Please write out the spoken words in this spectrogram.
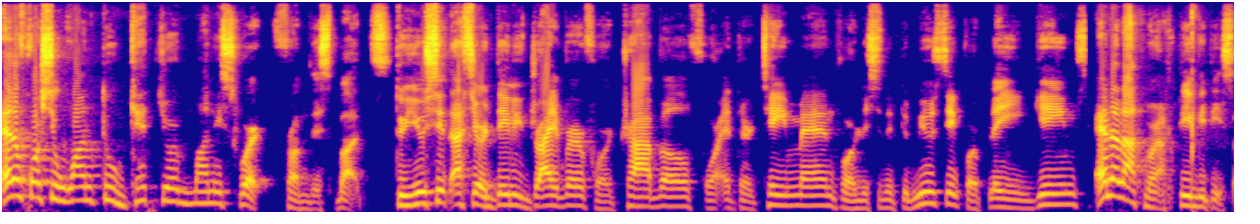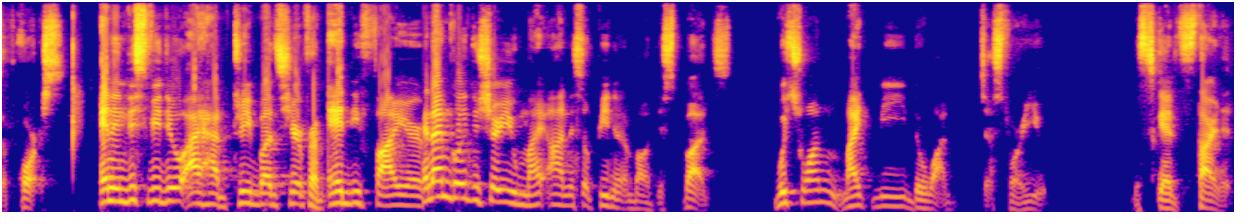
And of course, you want to get your money's worth from these buds. To use it as your daily driver for travel, for entertainment, for listening to music, for playing games, and a lot more activities, of course. And in this video, I have three buds here from Edifier, and I'm going to share you my honest opinion about these buds. Which one might be the one just for you? Let's get started.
